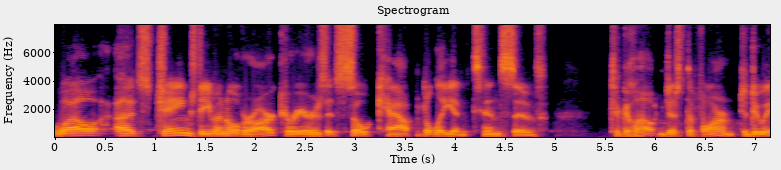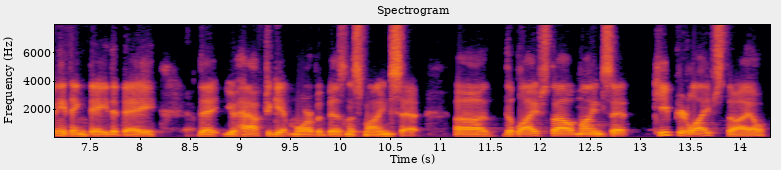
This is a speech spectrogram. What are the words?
Well, uh, it's changed even over our careers. It's so capitally intensive to go out and just to farm, to do anything day to day, that you have to get more of a business mindset. Uh, the lifestyle mindset, keep your lifestyle,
